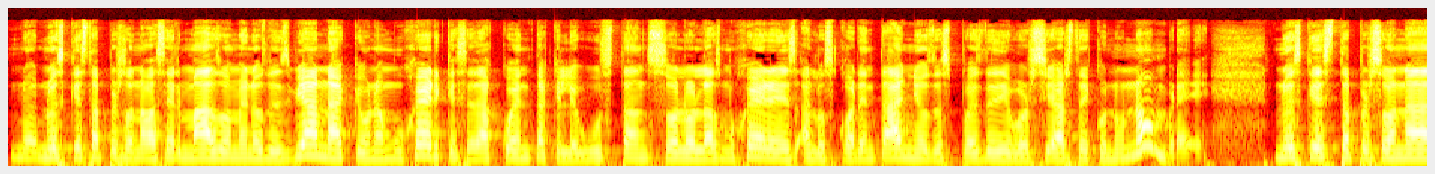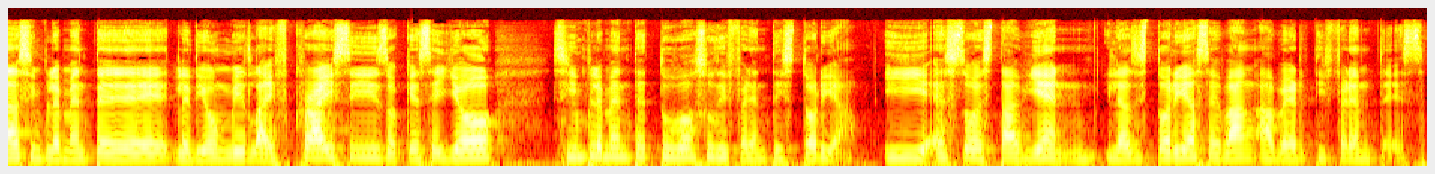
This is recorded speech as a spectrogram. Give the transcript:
No, no, es que esta persona va a ser más o menos lesbiana que una mujer que se da cuenta que le gustan solo las mujeres a los 40 años después de divorciarse con un hombre. No es que esta persona simplemente le dio un midlife crisis o qué sé yo simplemente tuvo su diferente historia y eso está bien y las historias se van a ver diferentes.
